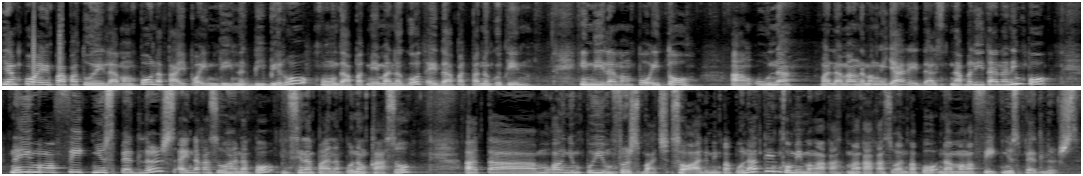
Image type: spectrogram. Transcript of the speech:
Yan po ay papatunay lamang po na tayo po ay hindi nagbibiro. Kung dapat may managot, ay dapat panagutin. Hindi lamang po ito ang una malamang na mangyayari dahil nabalita na rin po na yung mga fake news peddlers ay nakasuhan na po, sinampa na po ng kaso at ah, mukhang yun po yung first batch. So alamin pa po natin kung may mga ka- makakasuhan pa po ng mga fake news peddlers.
